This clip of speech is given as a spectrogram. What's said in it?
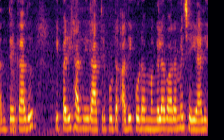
అంతేకాదు ఈ పరిహారాన్ని రాత్రిపూట అది కూడా మంగళవారమే చేయాలి.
